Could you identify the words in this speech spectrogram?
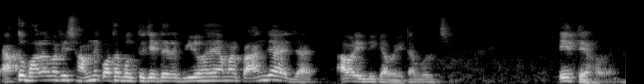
এত ভালোবাসি, সামনে কথা বলতে চাই এটা বিরহে আমার প্রাণ যায় যায়, আবার এদিকে আবার এটা বলছে। এতে হবে না।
